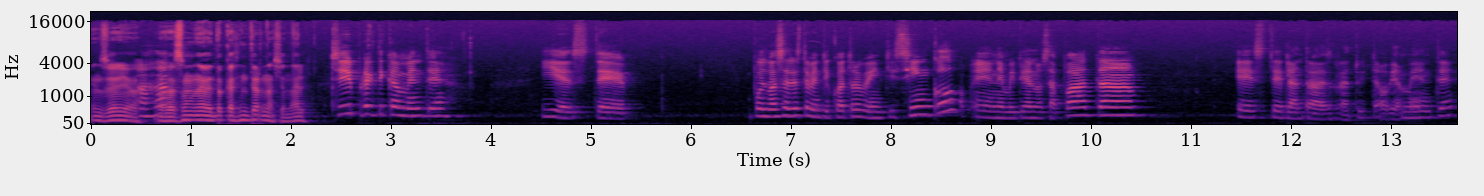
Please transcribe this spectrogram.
¿En serio? O sea, es un evento casi internacional. Sí, prácticamente. Y este, pues va a ser este 24 y 25 en Emiliano Zapata. Este, la entrada es gratuita, obviamente.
